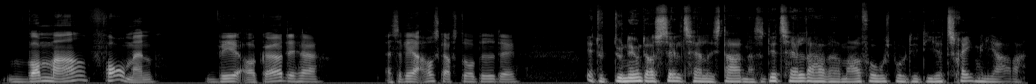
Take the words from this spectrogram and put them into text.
Hvor meget får man ved at gøre det her? Altså ved at afskaffe store bededag? Ja, du, du nævnte også selv tallet i starten. Altså det tal, der har været meget fokus på, det er de her 3 milliarder.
